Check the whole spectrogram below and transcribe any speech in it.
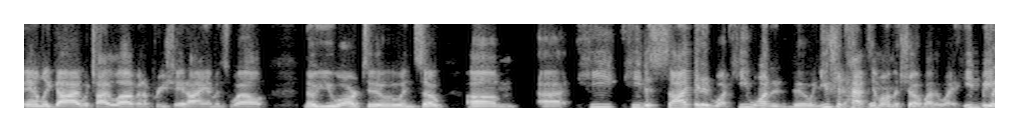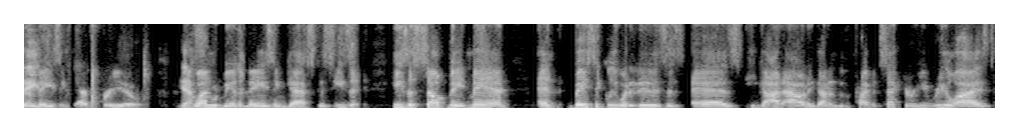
family guy, which I love and appreciate. I am as well. Know you are too. And so um, uh, he he decided what he wanted to do. And you should have him on the show, by the way. He'd be Please. an amazing guest for you. Yes. Glenn would be an amazing guest because he's a he's a self-made man. And basically, what it is is as he got out and got into the private sector, he realized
